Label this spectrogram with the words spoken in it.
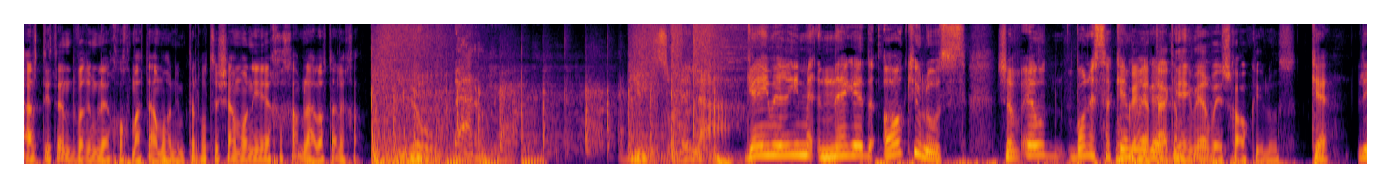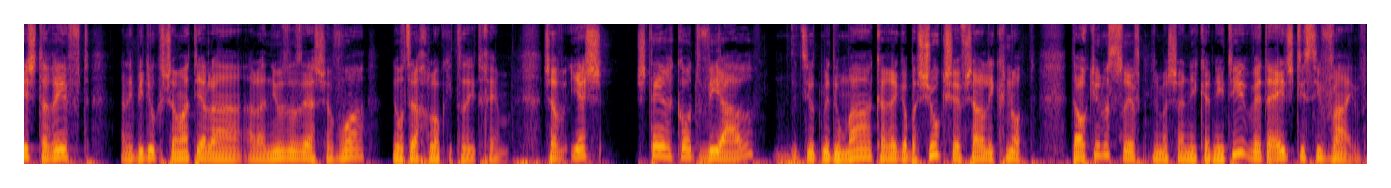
אל תיתן דברים לחוכמת ההמון, אם אתה לא רוצה שההמון יהיה חכם, לעלות עליך. Low Battery. בלי סוללה. גיימרים נגד Oculus. עכשיו אהוד, בוא נסכם אוקיי, רגע אתה את... ה- גיימר ויש לך Oculus. כן, לי יש את ה Rift, אני בדיוק שמעתי על, ה, על ה news הזה השבוע, אני רוצה לחלוק את זה איתכם. עכשיו, יש שתי ערכות VR, מציאות מדומה, כרגע בשוק, שאפשר לקנות. את ה Oculus Rift, זה מה שאני קניתי, ואת ה-HTC Vive.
